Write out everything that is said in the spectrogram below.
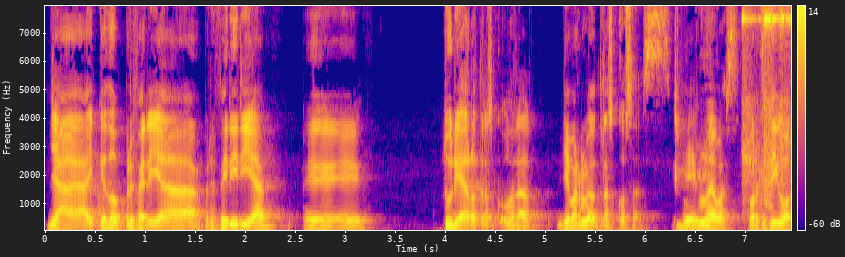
ya ahí quedó. Prefería, preferiría eh, turear otras cosas, llevarme otras cosas eh, nuevas. Porque digo,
